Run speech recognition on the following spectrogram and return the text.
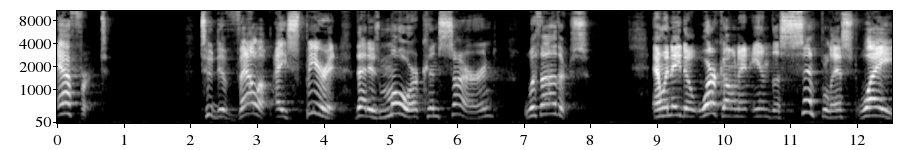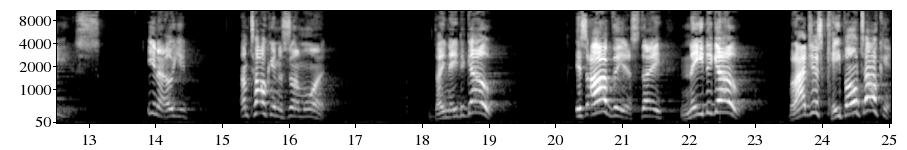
effort to develop a spirit that is more concerned with others. And we need to work on it in the simplest ways. You know, you I'm talking to someone. They need to go. It's obvious they need to go. But I just keep on talking.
